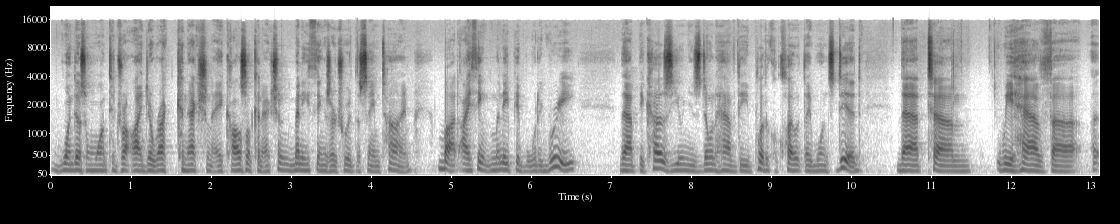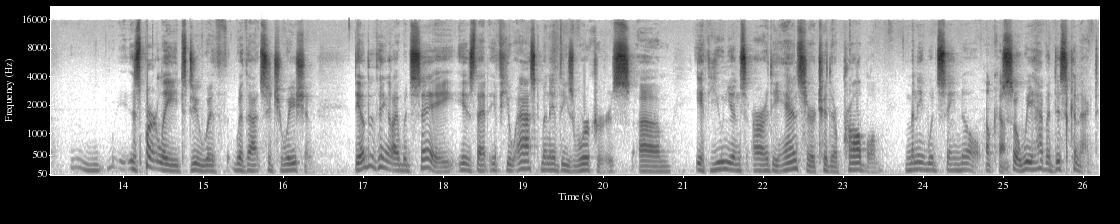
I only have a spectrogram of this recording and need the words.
one doesn't want to draw a direct connection, a causal connection. Many things are true at the same time, but I think many people would agree that because unions don't have the political clout they once did, that um, we have uh, uh, is partly to do with, with that situation. The other thing I would say is that if you ask many of these workers um, if unions are the answer to their problem, many would say no. So we have a disconnect.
